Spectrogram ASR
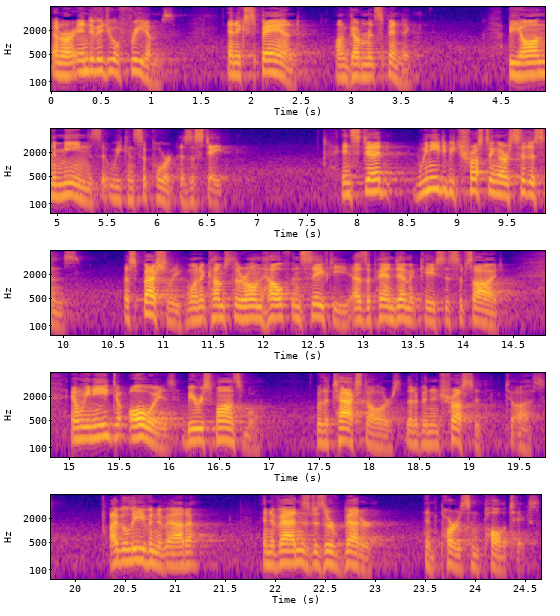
on our individual freedoms and expand on government spending beyond the means that we can support as a state. Instead, we need to be trusting our citizens, especially when it comes to their own health and safety as the pandemic cases subside. And we need to always be responsible with the tax dollars that have been entrusted to us. I believe in Nevada, and Nevadans deserve better than partisan politics.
